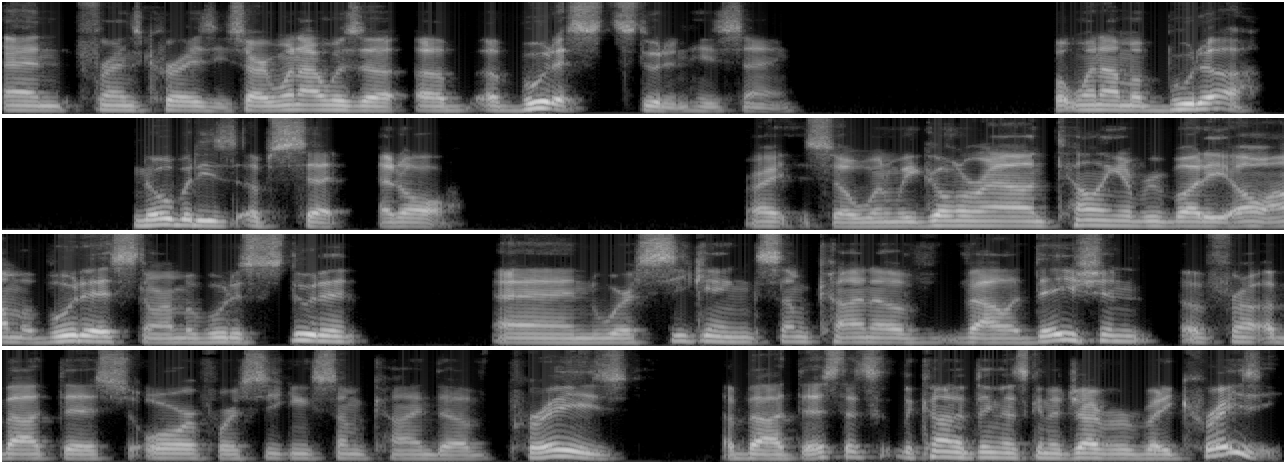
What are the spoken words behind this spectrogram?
and friends crazy. Sorry, when I was a, a, a Buddhist student, he's saying. But when I'm a Buddha, nobody's upset at all. Right. So when we go around telling everybody, oh, I'm a Buddhist or I'm a Buddhist student, and we're seeking some kind of validation of, about this, or if we're seeking some kind of praise about this, that's the kind of thing that's going to drive everybody crazy.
